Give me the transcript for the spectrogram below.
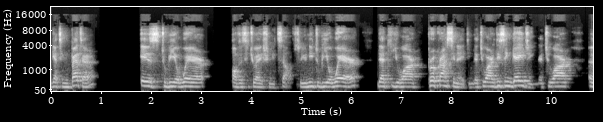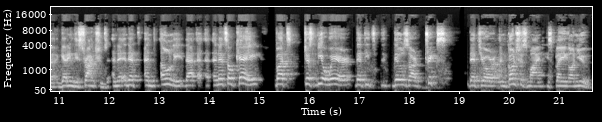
getting better is to be aware of the situation itself. So you need to be aware that you are procrastinating, that you are disengaging, that you are uh, getting distractions, and, and that and only that, and that's okay. But just be aware that it's those are tricks that your unconscious mind is playing on you,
